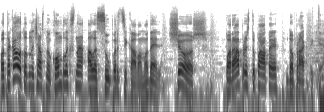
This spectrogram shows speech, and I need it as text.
Отака от одночасно комплексна, але супер цікава модель. Що ж, пора приступати до практики.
